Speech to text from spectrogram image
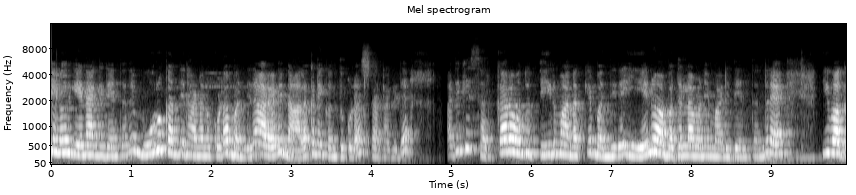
ಕೆಲವ್ರಿಗೆ ಏನಾಗಿದೆ ಅಂತಂದರೆ, ಮೂರು ಕಂತಿನ ಹಣನೂ ಕೂಡ ಬಂದಿಲ್ಲ. ಆಲ್ರೆಡಿ ನಾಲ್ಕನೇ ಕಂತು ಕೂಡ ಸ್ಟಾರ್ಟ್ ಆಗಿದೆ. ಅದಕ್ಕೆ ಸರ್ಕಾರ ಒಂದು ತೀರ್ಮಾನಕ್ಕೆ ಬಂದಿದೆ. ಏನು ಆ ಬದಲಾವಣೆ ಮಾಡಿದೆ ಅಂತಂದರೆ, ಇವಾಗ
